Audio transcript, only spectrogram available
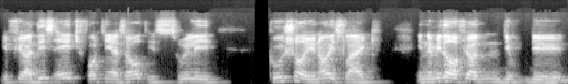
if you are this age 14 years old it's really crucial you know it's like in the middle of your de- de-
